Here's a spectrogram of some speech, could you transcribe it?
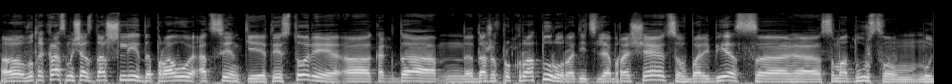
Э, вот как раз мы сейчас дошли до правовой оценки этой истории, э, когда даже в прокуратуру родители обращаются в борьбе с э, самодурством, ну,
